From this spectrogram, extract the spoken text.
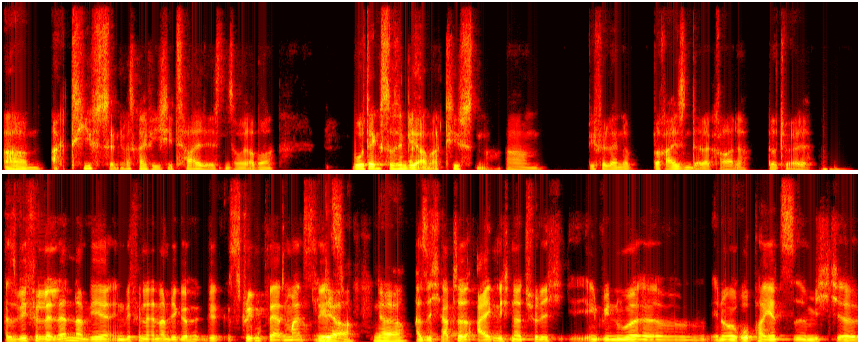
ähm, aktiv sind? Ich weiß gar nicht, wie ich die Zahl lesen soll, aber wo denkst du, sind wir also, am aktivsten? Ähm, wie viele Länder bereisen wir da gerade virtuell? Also wie viele Länder wir, in wie vielen Ländern wir ge gestreamt werden, meinst du jetzt? Ja, ja, ja. Also ich hatte eigentlich natürlich irgendwie nur äh, in Europa jetzt äh, mich äh,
